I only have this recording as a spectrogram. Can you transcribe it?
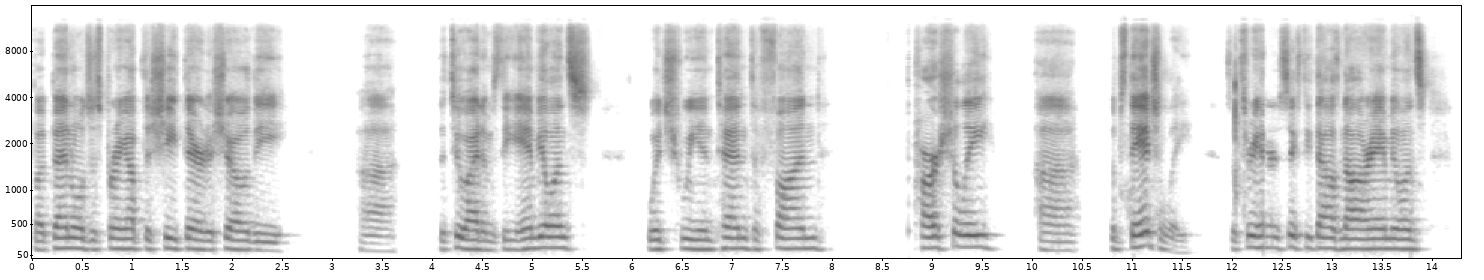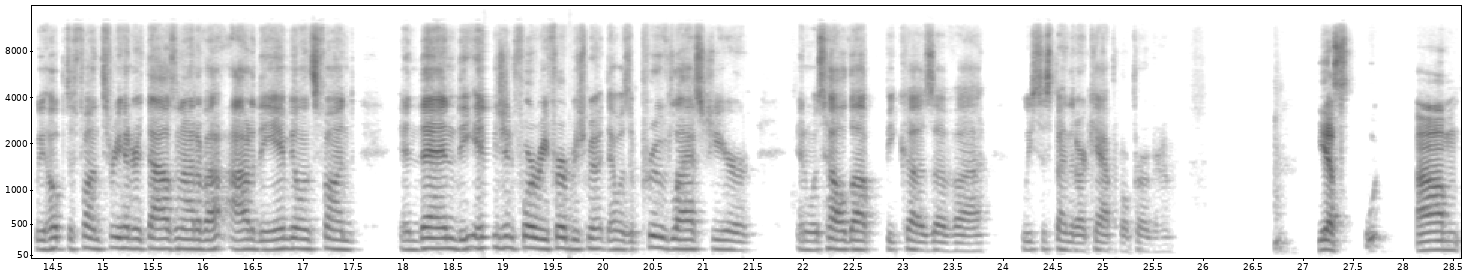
But Ben will just bring up the sheet there to show the uh, the two items: the ambulance, which we intend to fund partially, uh, substantially it's a $360,000 ambulance. We hope to fund 300,000 out of out of the ambulance fund, and then the engine four refurbishment that was approved last year, and was held up because of uh, we suspended our capital program. Yes. Um,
